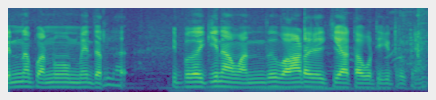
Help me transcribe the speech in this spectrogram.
என்ன பண்ணுவோமே தெரில இப்போதைக்கு நான் வந்து வாடகைக்கு ஆட்டோ ஓட்டிக்கிட்டு இருக்கேன்.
